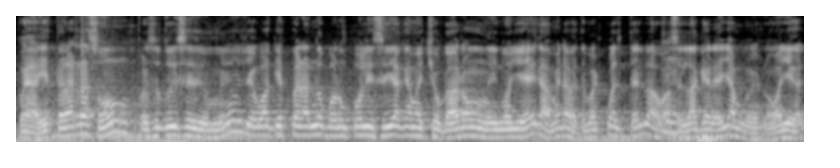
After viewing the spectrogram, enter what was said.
Pues ahí está la razón. Por eso tú dices, Dios mío, llego aquí esperando por un policía que me chocaron y no llega. Mira, vete para el cuartel, va a hacer la querella porque no va a llegar.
